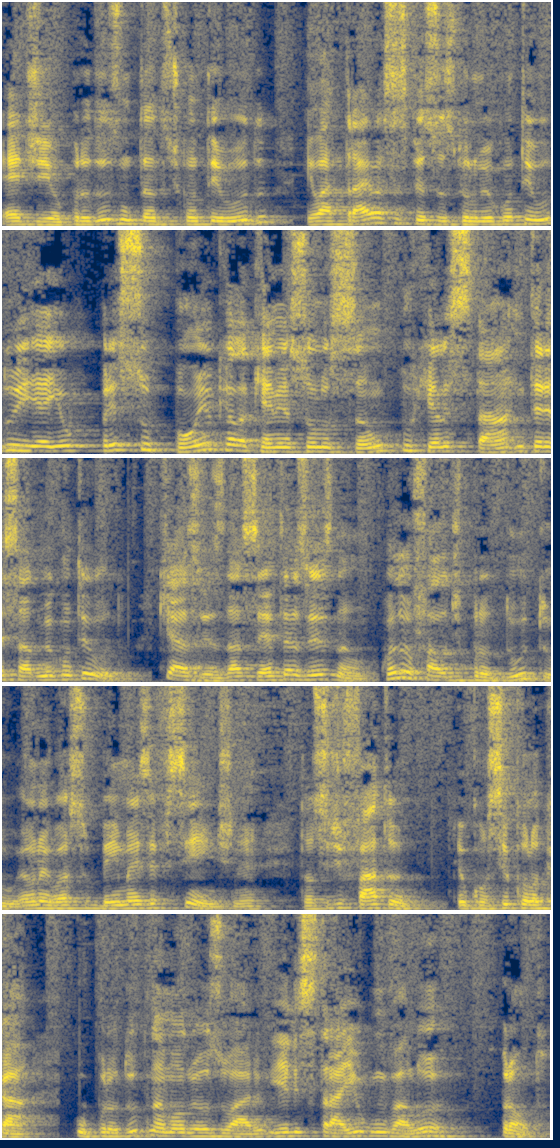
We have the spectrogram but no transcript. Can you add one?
é de eu produzo um tanto de conteúdo, eu atraio essas pessoas pelo meu conteúdo e aí eu pressuponho que ela quer minha solução porque ela está interessada no meu conteúdo. Que às vezes dá certo e às vezes não. Quando eu falo de produto, é um negócio bem mais eficiente, né? Então, se de fato eu consigo colocar o produto na mão do meu usuário e ele extrair algum valor, pronto.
